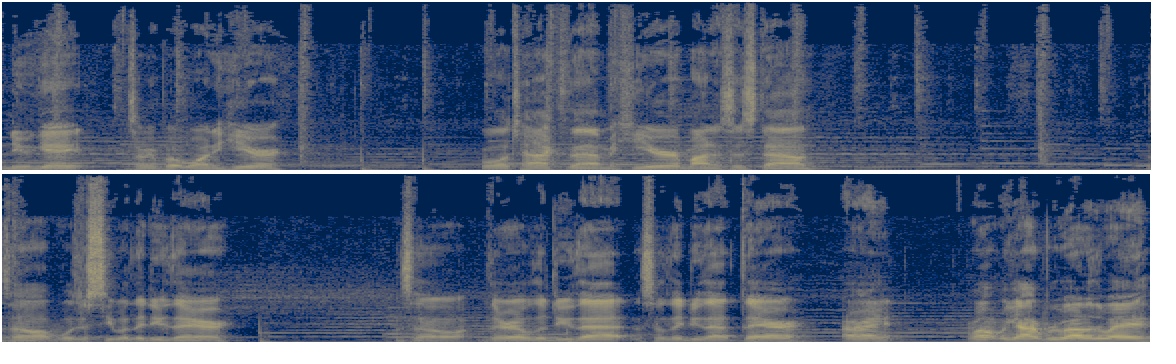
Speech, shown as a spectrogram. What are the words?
Newgate. So we put one here. We'll attack them here, minus this down. So we'll just see what they do there. So they're able to do that. So they do that there. All right. Well, we got Roux out of the way.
